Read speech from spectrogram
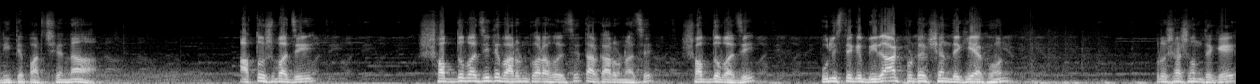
নিতে পারছে না। আতশবাজি, শব্দবাজিতে বারণ করা হয়েছে, তার কারণ আছে শব্দবাজি। পুলিশ থেকে বিরাট প্রোটেকশন দেখি এখন। প্রশাসন থেকে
